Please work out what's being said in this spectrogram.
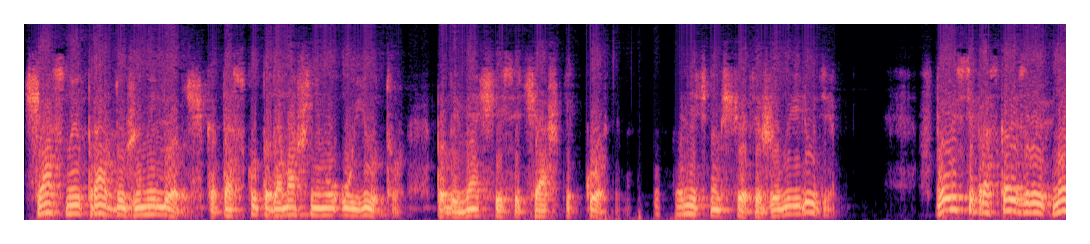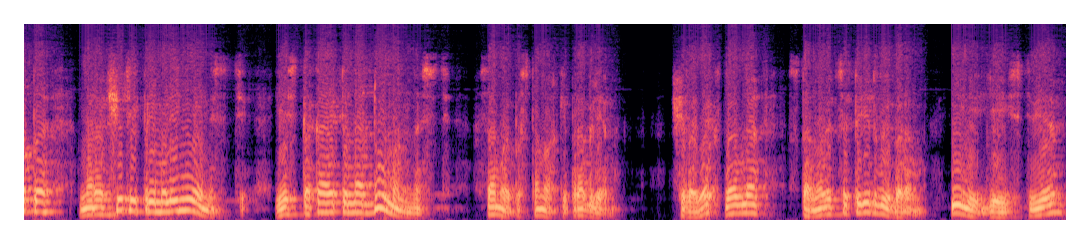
частную правду жены летчика, тоску по домашнему уюту, по дымящейся чашке кофе. В конечном счете живые люди — в повести проскальзывает нота нарочитой прямолинейности, есть какая-то надуманность в самой постановке проблемы. Человек словно становится перед выбором или действия,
